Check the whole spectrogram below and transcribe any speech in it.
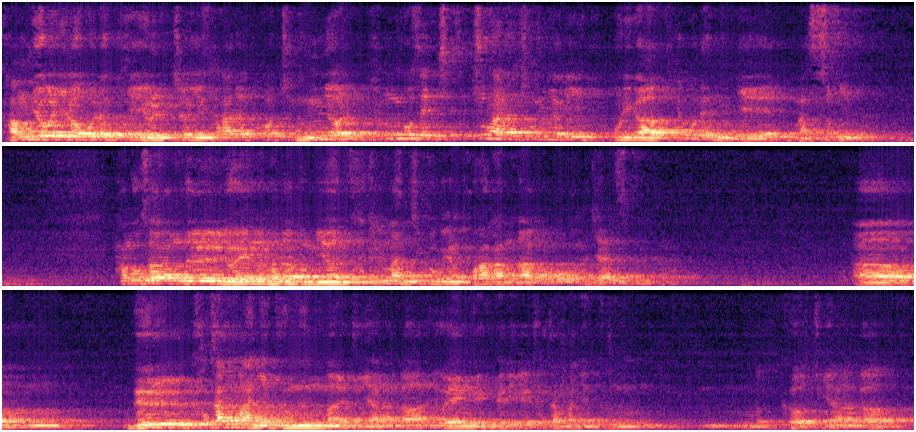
감격을 잃어버렸기에 열정이 사라졌고 정열, 한 곳에 집중하는 정열이 우리가 회고되는 게 맞습니다. 한국 사람들 여행을 하다 보면 사진만 찍고 그냥 돌아간다고 하지 않습니까? 어, 늘 가장 많이 듣는 말 중에 하나가 여행객들에게 가장 많이 듣는 것 중에 하나가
